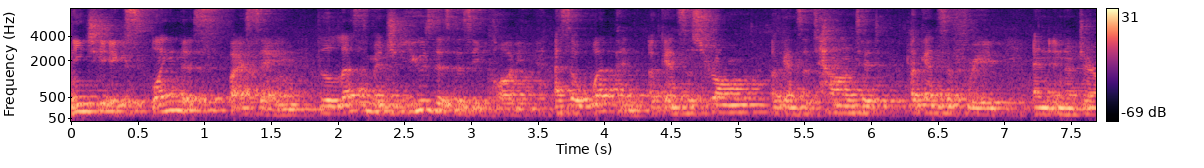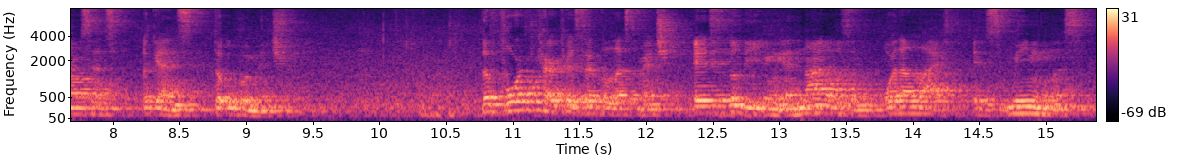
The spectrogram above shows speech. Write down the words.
Nietzsche explained this by saying the Letztermensch uses this equality as a weapon against the strong, against the talented, against the free, and in a general sense, against the Übermensch. The fourth characteristic of the Letztermensch is believing in nihilism, or that life is meaningless.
